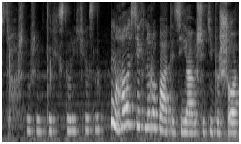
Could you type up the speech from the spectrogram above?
Страшно вже від тих історій, чесно. Намагалася ігнорувати ці явища, типу, що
